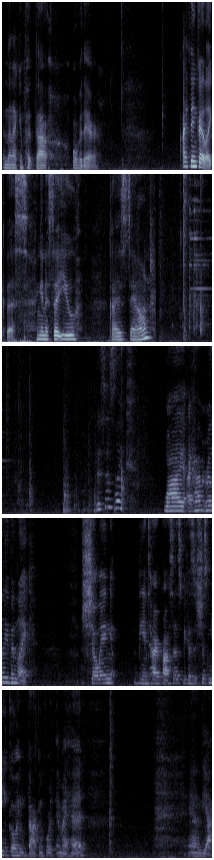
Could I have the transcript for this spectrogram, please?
And then I can put that over there. I think I like this. I'm going to set you guys down. This is like why I haven't really been like showing the entire process because it's just me going back and forth in my head. And yeah.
